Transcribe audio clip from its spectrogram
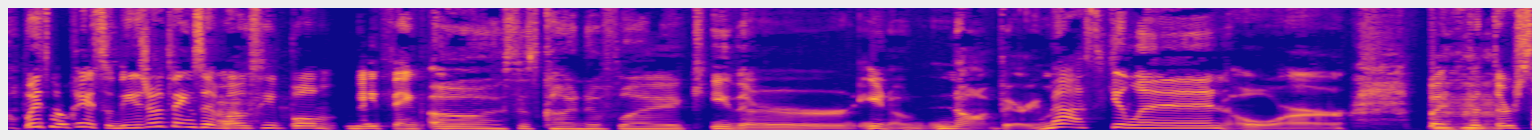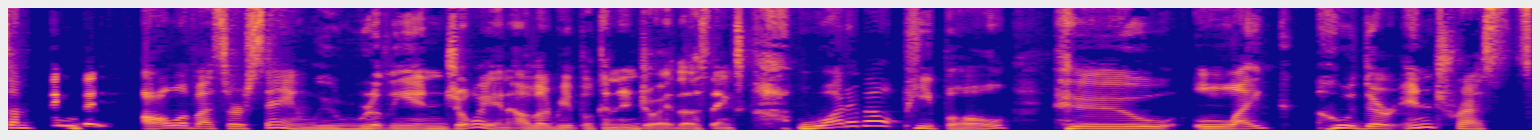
Yeah. Wait, okay. So these are things that most people may think, oh, this is kind of like either, you know, not very masculine or, but, mm-hmm. but there's something that all of us are saying we really enjoy and other people can enjoy those things. What about people who like, who their interests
